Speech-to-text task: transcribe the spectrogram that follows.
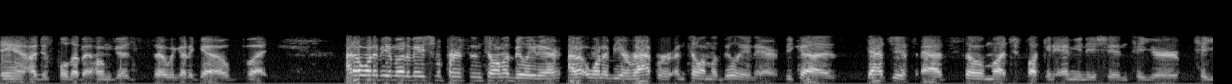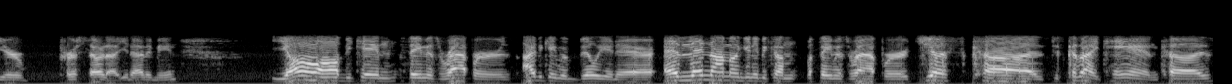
And I just pulled up at Home Goods, so we gotta go. But I don't want to be a motivational person until I'm a billionaire. I don't want to be a rapper until I'm a billionaire because that just adds so much fucking ammunition to your to your persona. You know what I mean? y'all all became famous rappers. I became a billionaire, and then I'm going to become a famous rapper just cause, just cause I can, cause,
